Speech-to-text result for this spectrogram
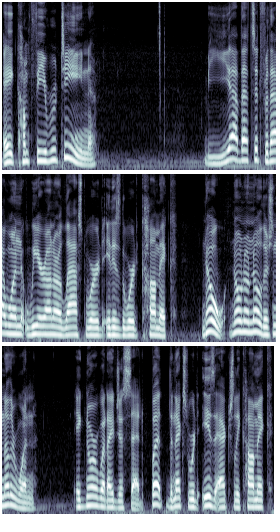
a comfy routine. Yeah, that's it for that one. We are on our last word. It is the word comic. No, no, no, no. There's another one. Ignore what I just said. But the next word is actually comic.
